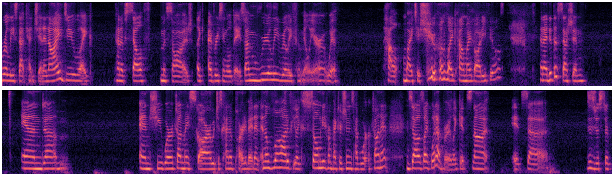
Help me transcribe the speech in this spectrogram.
release that tension. And I do like kind of self massage like every single day. So I'm really, really familiar with how my tissue, like how my body feels. And I did this session and um and she worked on my scar, which is kind of part of it. And, and a lot of like so many different practitioners have worked on it. And so I was like, whatever, like it's not, it's uh this is just a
